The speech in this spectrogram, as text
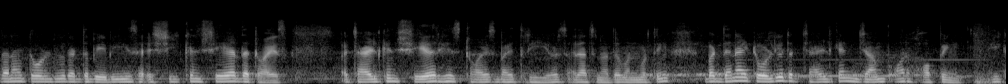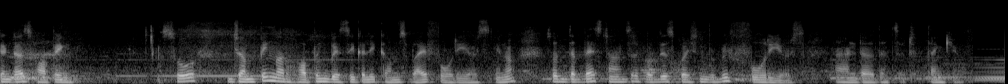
Then I told you that the baby is, she can share the toys a child can share his toys by three years that's another one more thing. But then i told you the child can jump or hopping. He can does hopping. So jumping or hopping basically comes by four years you know? So the best answer for this question would be four years. And uh, that's it. Thank you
